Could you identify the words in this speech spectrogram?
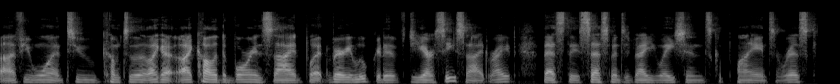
Uh, if you want to come to the, like I, I call it the boring side, but very lucrative GRC side, right? That's the assessments, evaluations, compliance, and risk.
